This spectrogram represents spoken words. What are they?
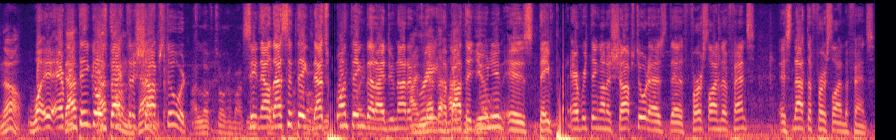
No. What everything That's- goes that's back to the them. shop steward. I love talking about. See, now that's the thing. That's one thing that I do not agree about the union is they put everything on a shop steward as the first line of defense. It's not the first line of defense.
